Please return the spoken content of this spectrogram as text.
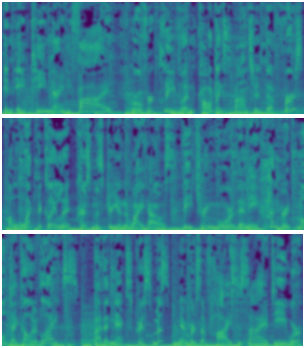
In 1895, Grover Cleveland proudly sponsored the first electrically lit Christmas tree in the White House, featuring more than a hundred multicolored lights. By the next Christmas, members of high society were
